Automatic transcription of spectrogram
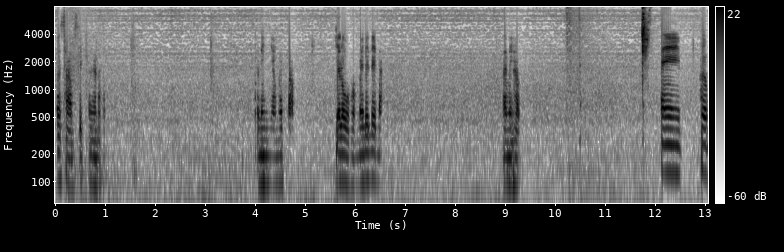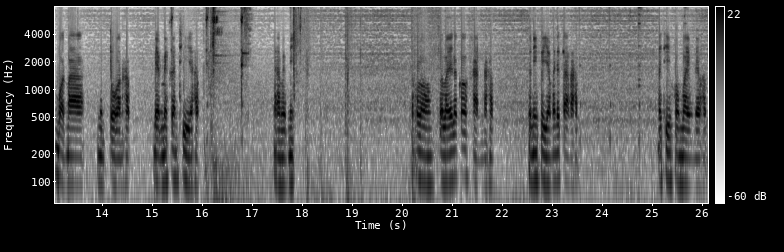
ก็สามสิบแล้วนะครับตอนนี้ยังไม่ปรับ ยาโลผมไม่ได้เล่นนะอันนี้ครับ ให้เพิ่มบอร์ดมาหนึ่งตัวนะครับ แบบไม่เคลื่อนที่นะครับนะแบบนี้แล้วก็ลองสไลด์แล้วก็หันนะครับ ตัวนี้คือยังไม่ได้ตั้งนะครับไปที่ความไวเหมือนเดิมครับ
